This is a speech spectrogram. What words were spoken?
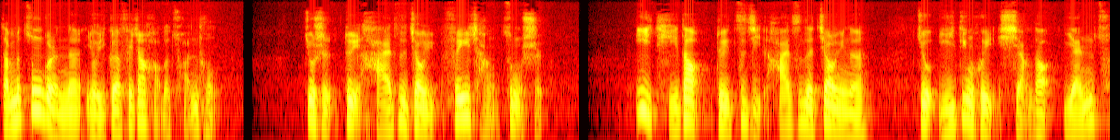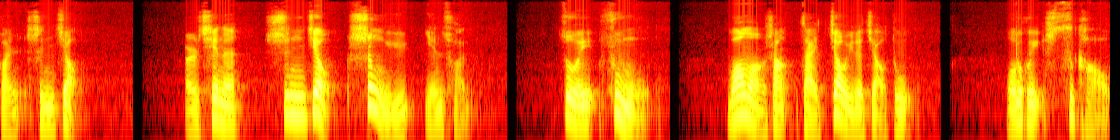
咱们中国人呢有一个非常好的传统，就是对孩子的教育非常重视。一提到对自己孩子的教育呢，就一定会想到言传身教，而且呢，身教胜于言传。作为父母，往往上在教育的角度，我就会思考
